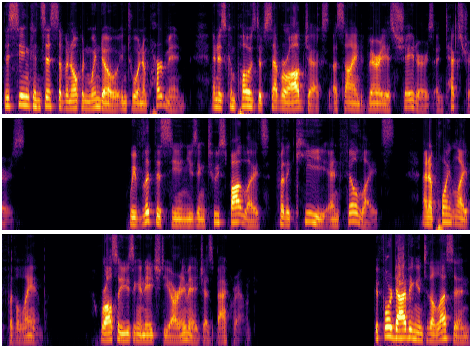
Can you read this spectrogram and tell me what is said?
This scene consists of an open window into an apartment and is composed of several objects assigned various shaders and textures. We've lit this scene using two spotlights for the key and fill lights, and a point light for the lamp. We're also using an HDR image as background. Before diving into the lesson,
